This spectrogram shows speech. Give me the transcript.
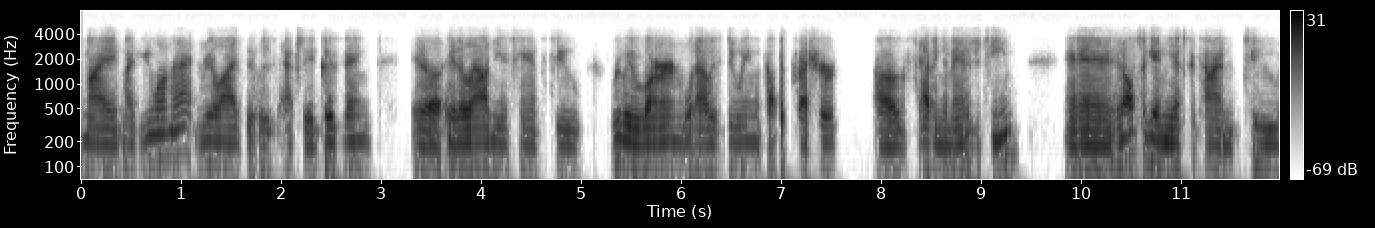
my my view on that and realized it was actually a good thing. It, it allowed me a chance to really learn what I was doing without the pressure of having to manage a team. And it also gave me extra time to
